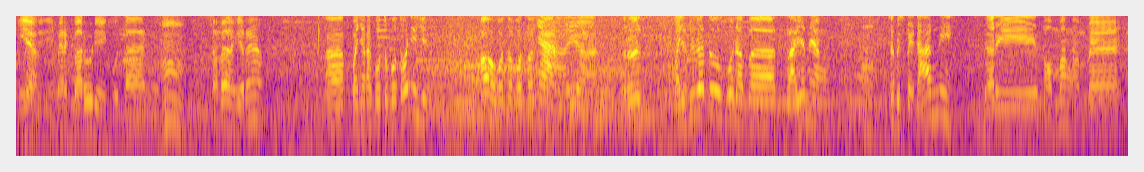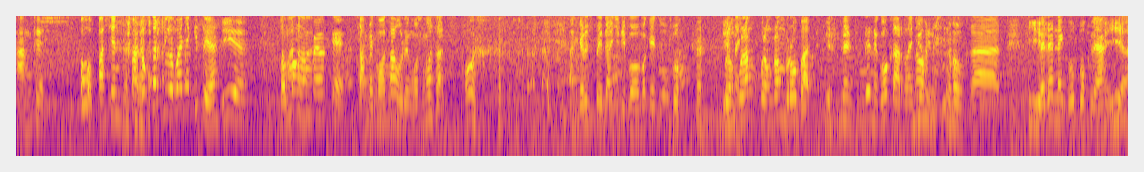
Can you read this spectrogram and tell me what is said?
Iya. beli merek baru dia ikutan gitu. hmm. Sampai akhirnya uh, kebanyakan foto-fotonya Jay. oh foto-fotonya Nah, iya. Terus banyak juga tuh gue dapet klien yang Hmm. saya bersepedaan nih dari Tomang sampai Angke Oh, pasien Pak Dokter juga banyak gitu ya? iya Tomang sampai oke. sampai kota udah ngos-ngosan Oh, akhirnya sepedanya dibawa pakai gobok pulang-pulang pulang-pulang berobat. dia, naik, dia naik gokar Oh, bukan. Sepeda naik gobok ya. iya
